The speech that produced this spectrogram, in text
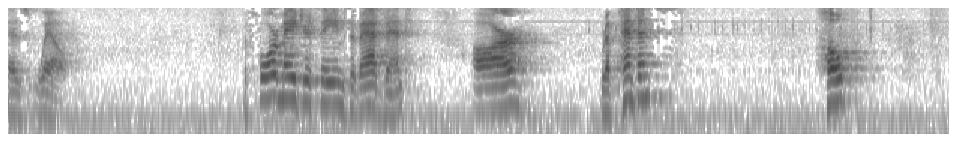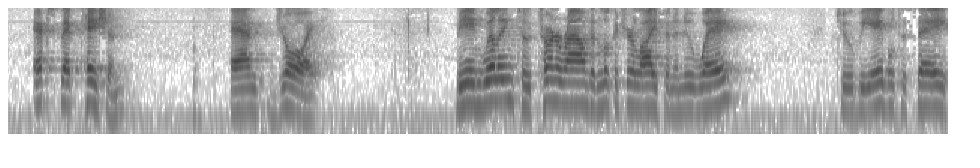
as well. The four major themes of Advent are repentance, hope, expectation, and joy. Being willing to turn around and look at your life in a new way to be able to say,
